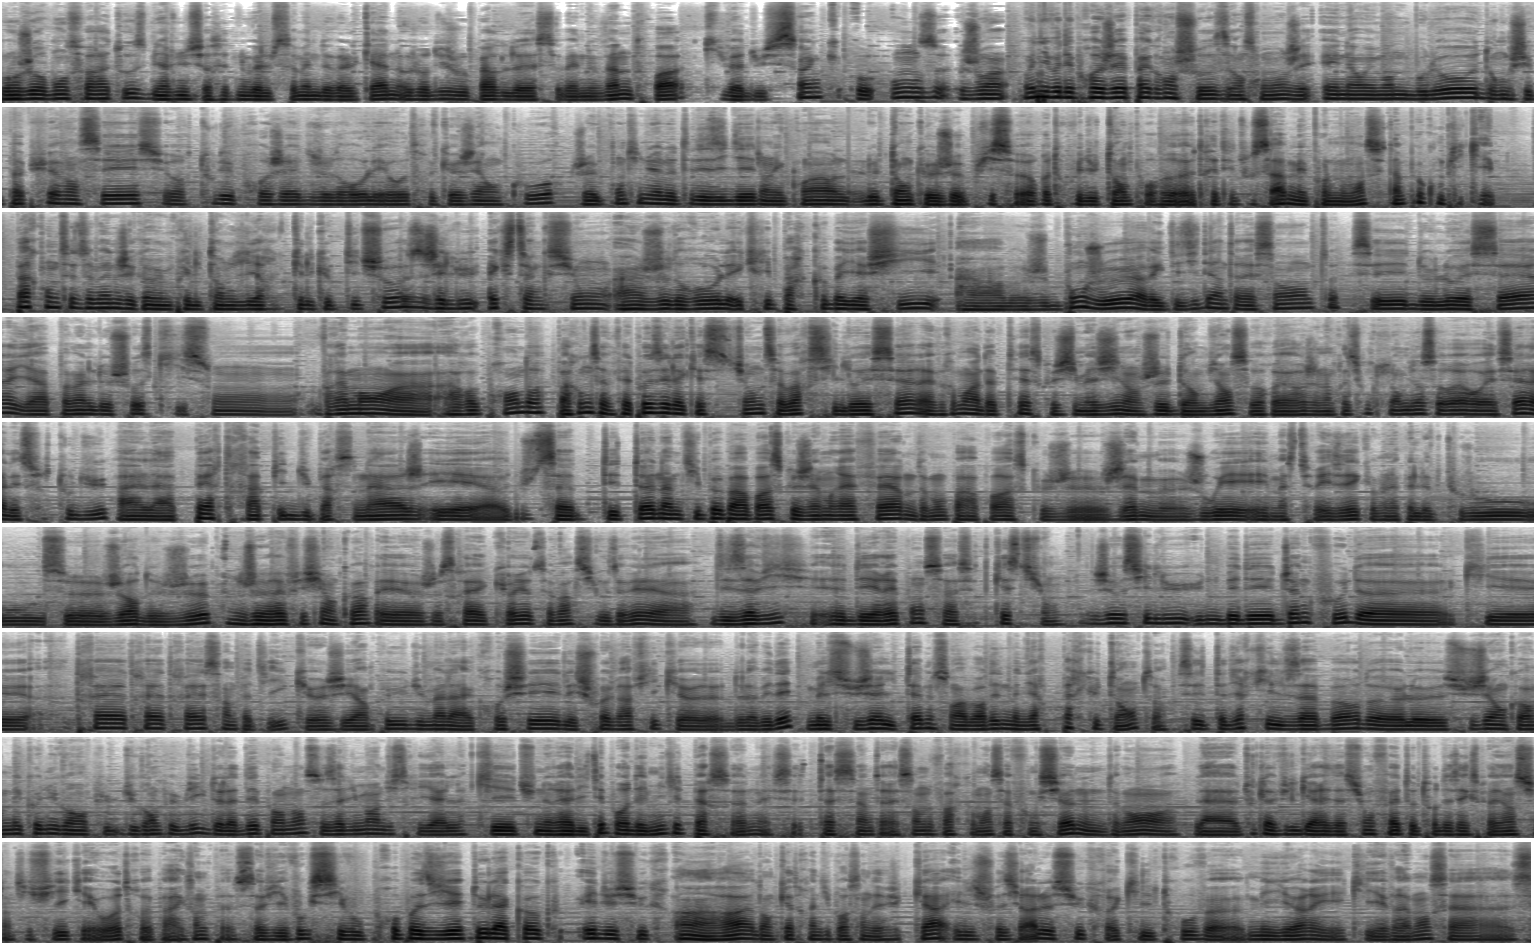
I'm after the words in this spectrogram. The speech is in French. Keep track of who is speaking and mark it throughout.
Speaker 1: Bonjour, bonsoir à tous, bienvenue sur cette nouvelle semaine de Vulcan. Aujourd'hui, je vous parle de la semaine 23 qui va du 5 au 11 juin. Au niveau des projets, pas grand chose. En ce moment, j'ai énormément de boulot, donc j'ai pas pu avancer sur tous les projets de jeux de rôle et autres que j'ai en cours. Je continue à noter des idées dans les coins, le temps que je puisse retrouver du temps pour euh, traiter tout ça, mais pour le moment, c'est un peu compliqué. Par contre, cette semaine, j'ai quand même pris le temps de lire quelques petites choses. J'ai lu Extinction, un jeu de rôle écrit par Kobayashi, un bon jeu avec des idées intéressantes. C'est de l'OSR, il y a pas mal de choses qui sont vraiment à, reprendre. Par contre, ça me fait poser la question de savoir si l'OSR est vraiment adapté à ce que j'imagine en jeu d'ambiance horreur. J'ai l'impression que l'ambiance horreur OSR, elle est surtout due à la perte rapide du personnage et euh, ça détonne un petit peu par rapport à ce que j'aimerais faire, notamment par rapport à ce que j'aime jouer et masteriser, comme l'appel de Cthulhu ou ce genre de jeu. Je réfléchis encore et euh, je serais curieux de savoir si vous avez euh, des avis et des réponses à cette question. J'ai aussi lu une BD Junk Food euh, qui est très très très sympathique. Euh, j'ai un peu eu du mal à accrocher les choix graphiques euh, de la BD, mais le sujet et le thème sont abordés de manière percutante. C'est-à-dire qu'ils abordent euh, le sujet encore méconnu du grand public de la dépendance aux aliments industriels, qui est une réalité pour des milliers de personnes. Et c'est assez intéressant de voir comment ça fonctionne, notamment toute la vulgarisation faite autour des expériences scientifiques et autres. Par exemple, saviez-vous que si vous proposiez de la coque et du sucre à un rat, dans 90% des cas, il choisit le sucre qu'il trouve euh, meilleur et qui est vraiment sa,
